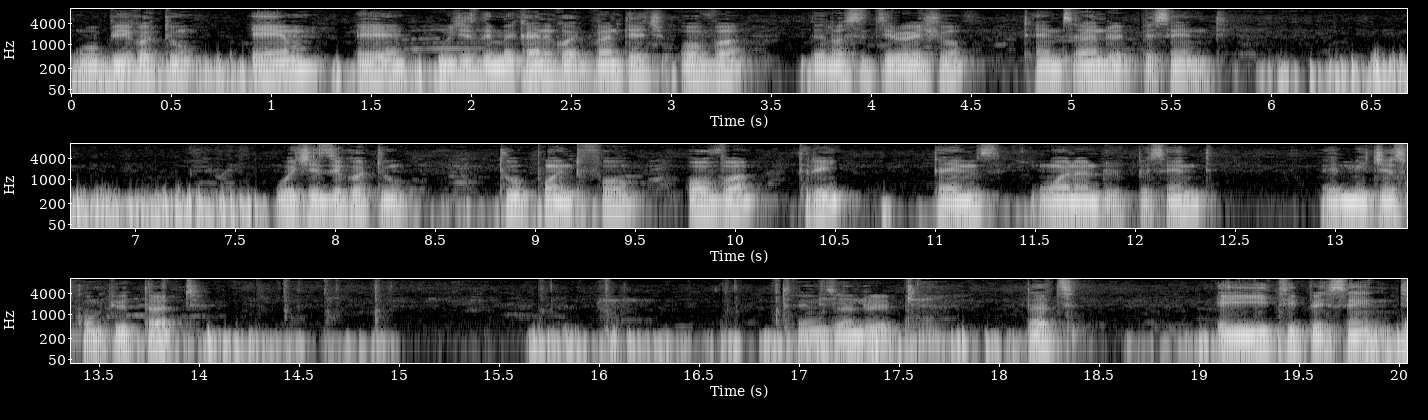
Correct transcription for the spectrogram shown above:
will be equal to MA, which is the mechanical advantage, over velocity ratio times 100%, which is equal to 2.4 over 3 times 100%. Let me just compute that. Times 100, that's 80%.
